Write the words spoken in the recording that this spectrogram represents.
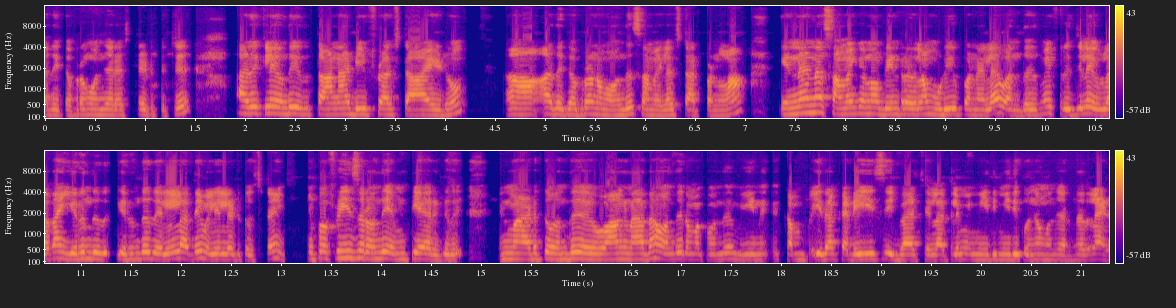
அதுக்கப்புறம் கொஞ்சம் ரெஸ்ட் எடுத்துட்டு அதுக்குள்ளே வந்து இது தானாக டீஃப்ராஸ்ட் ஆகிடும் அதுக்கப்புறம் நம்ம வந்து சமையலை ஸ்டார்ட் பண்ணலாம். என்னென்ன சமைக்கணும் அப்படின்றதெல்லாம் முடிவு பண்ணலை. வந்ததுமே ஃப்ரிட்ஜில் இவ்வளோ தான் இருந்தது இருந்தது எல்லாத்தையும் வெளியில் எடுத்து வச்சுட்டேன். இப்போ ஃப்ரீசர் வந்து எம்டியாக இருக்குது. இனிமேல் அடுத்து வந்து வாங்கினா தான் வந்து நமக்கு வந்து மீன் கம் இதான் கடைசி பேட்ச் எல்லாத்துலேயுமே மீதி மீதி கொஞ்சம் கொஞ்சம் இருந்ததெல்லாம்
